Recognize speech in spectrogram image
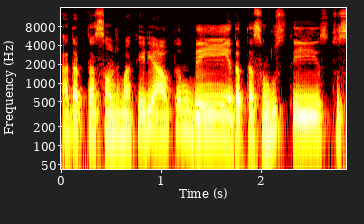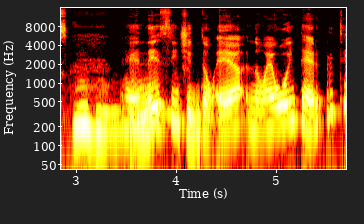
adaptação de material também, adaptação dos textos. Uhum. É nesse sentido. Então, é, não é o intérprete,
